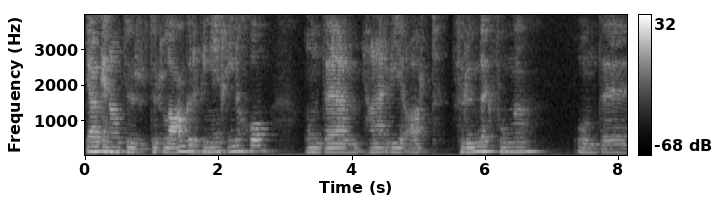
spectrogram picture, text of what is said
Ja, genau, durch, durch Lager bin ich reingekommen. Und ähm, ich habe eine Art Freunde gefunden und äh,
